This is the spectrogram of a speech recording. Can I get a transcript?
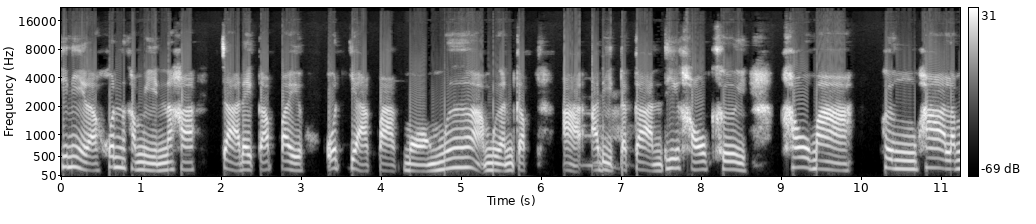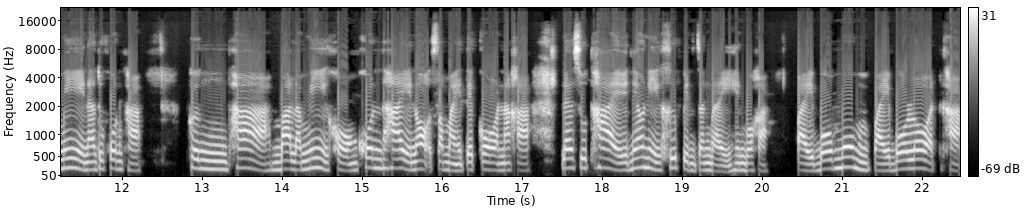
ที่นี่ล่ะคนขมรนนะคะจะได้กลับไปอดอยากปากหมองเมื่อเหมือนกับอาอดีตการที่เขาเคยเข้ามาพึงผ้าละมีนะทุกคนค่ะพึงผ้าบารมีของคนไทยเนาะสมัยแต่ก่อนนะคะ และสุดท้ายแนวนี้คือเป็นจังไดเห็นบ่ค่ะ ไปบ่มุ่มไปบ่รอดค่ะ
